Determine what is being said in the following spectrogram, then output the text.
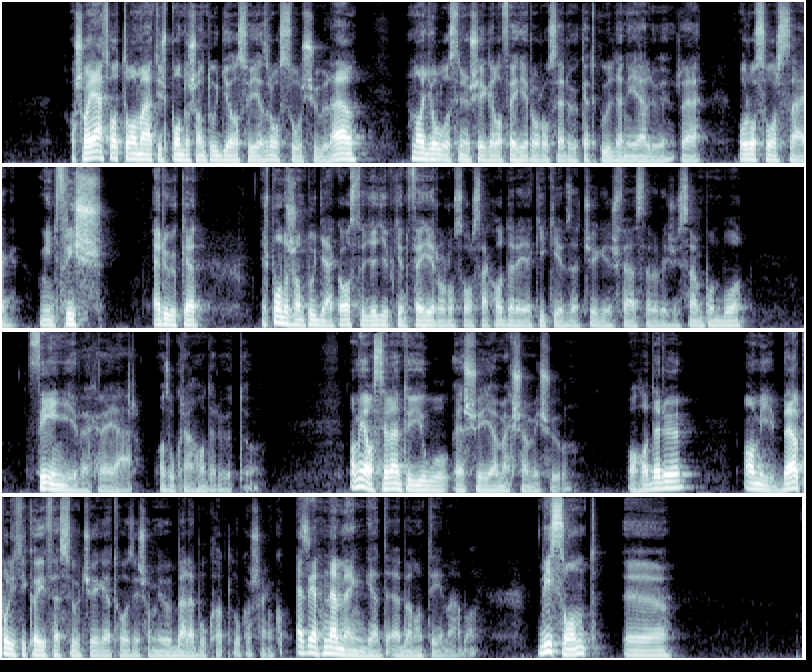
a saját hatalmát is pontosan tudja az, hogy ez rosszul sül el, nagy valószínűséggel a fehér orosz erőket küldeni előre. Oroszország, mint friss erőket, és pontosan tudják azt, hogy egyébként Fehér Oroszország hadereje kiképzettségi és felszerelési szempontból fényévekre jár az ukrán haderőtől. Ami azt jelenti, hogy jó eséllyel megsemmisül a haderő, ami belpolitikai feszültséget hoz, és amiből belebukhat Lukasenko. Ezért nem enged ebben a témában. Viszont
